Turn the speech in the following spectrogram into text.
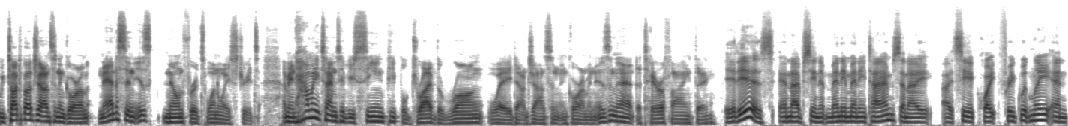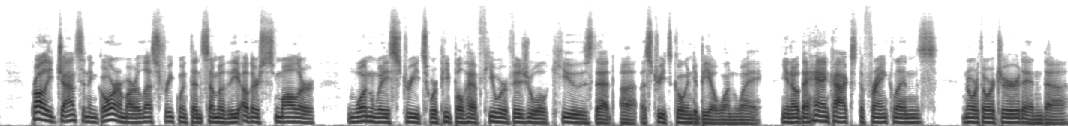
We talked about Johnson and Gorham. Madison is known for its one way streets. I mean, how many times have you seen people drive the wrong way down Johnson and Gorham? And isn't that a terrifying thing? It is. And I've seen it many, many times, and I, I see it quite frequently. And probably Johnson and Gorham are less frequent than some of the other smaller one way streets where people have fewer visual cues that uh, a street's going to be a one way. You know, the Hancocks, the Franklins, North Orchard, and uh,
